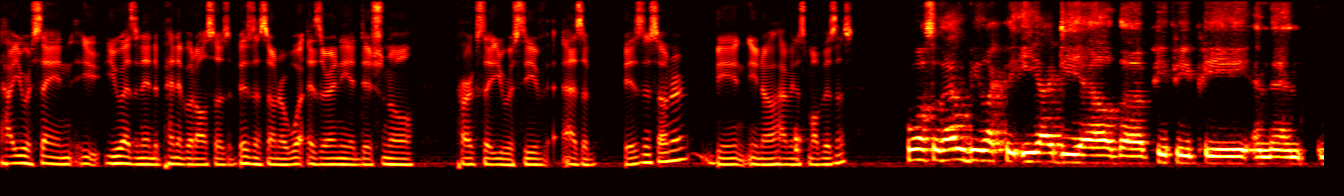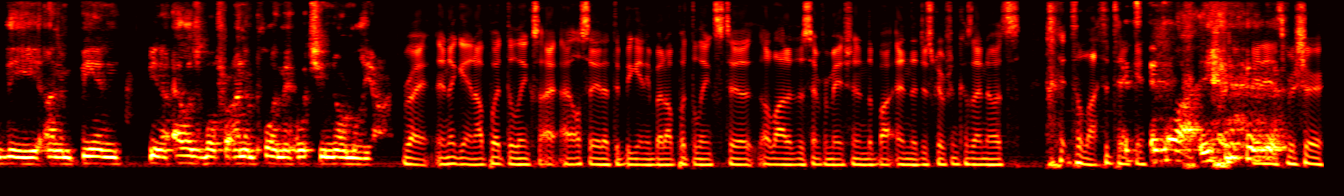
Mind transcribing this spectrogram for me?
how you were saying you, you as an independent, but also as a business owner, what is there any additional perks that you receive as a business owner, being you know having a small business? Well, so that would be like the EIDL, the PPP, and then the un- being you know eligible for unemployment, which you normally are. Right, and again, I'll put the links. I, will say it at the beginning, but I'll put the links to a lot of this information in the in the description because I know it's it's a lot to take it's, in. It's a lot. it is for sure.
